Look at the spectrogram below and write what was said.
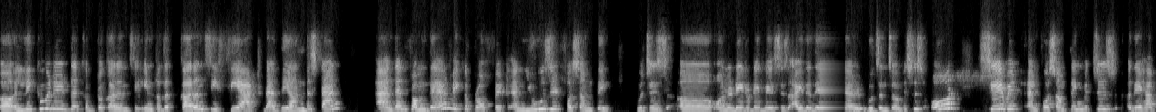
uh, liquidate the cryptocurrency into the currency fiat that they understand, and then from there make a profit and use it for something which is uh, on a day-to-day basis either they are goods and services or save it and for something which is they have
